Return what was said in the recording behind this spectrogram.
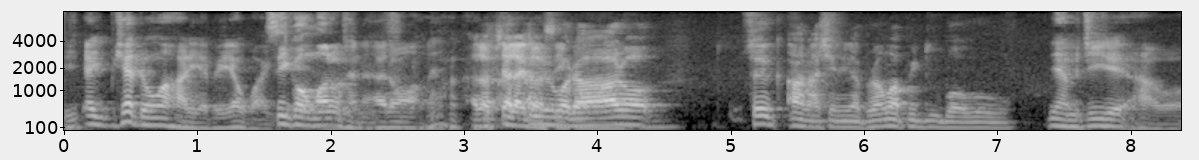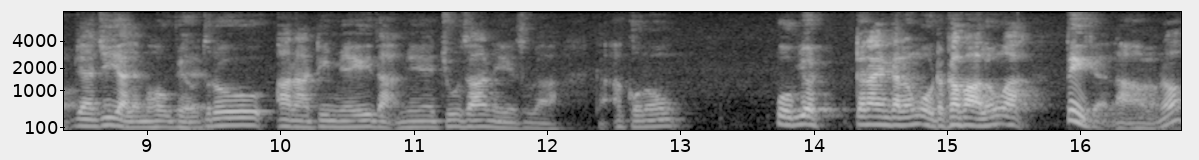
ဘူးအဲ့ဖြတ်တုံးကဟာတွေကဘယ်ရောက်သွားပြီစီကုံမလို့ထင်တယ်အဲ့တော့အဲ့တော့ဖြတ်လိုက်တော့စီကုံဒါကတော့စိတ်အာနာရှင်တွေကဘယ်တော့မှပြည်သူပေါ်ကိုပြန်မကြည့်တဲ့ဟာပေါ့ပြန်ကြည့်ရလည်းမဟုတ်ခဲ့ဘူးသူတို့အာနာတီမြေကြီးဒါအမြင်စူးစမ်းနေရဆိုတာဒါအကုန်လုံးပို့ပြီးတော့တတိုင်းကလုံးကိုတစ်ကမ္ဘာလုံးကသိကြလားပေါ့နော်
